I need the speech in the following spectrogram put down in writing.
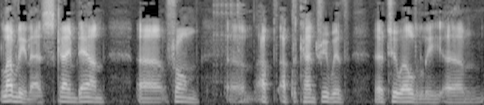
lovely lass, came down from um, up up the country with her two elderly um,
